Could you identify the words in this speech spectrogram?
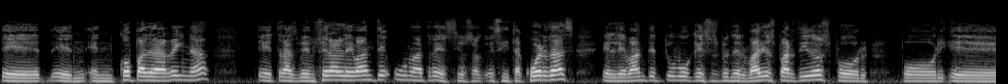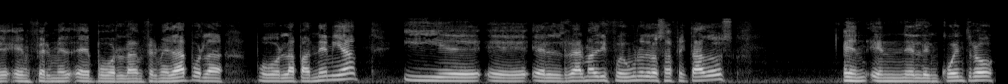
eh, en, en, Copa de la Reina, eh, tras vencer al Levante 1 a 3. Si, si, te acuerdas, el Levante tuvo que suspender varios partidos por, por, eh, enferme, eh, por la enfermedad, por la, por la pandemia, y eh, el Real Madrid fue uno de los afectados en, el encuentro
